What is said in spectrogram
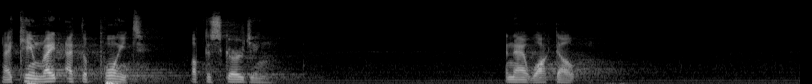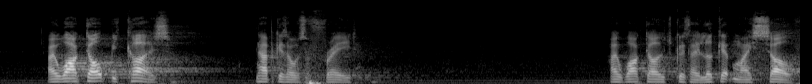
And I came right at the point of the scourging. And I walked out. I walked out because, not because I was afraid. I walked out because I look at myself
